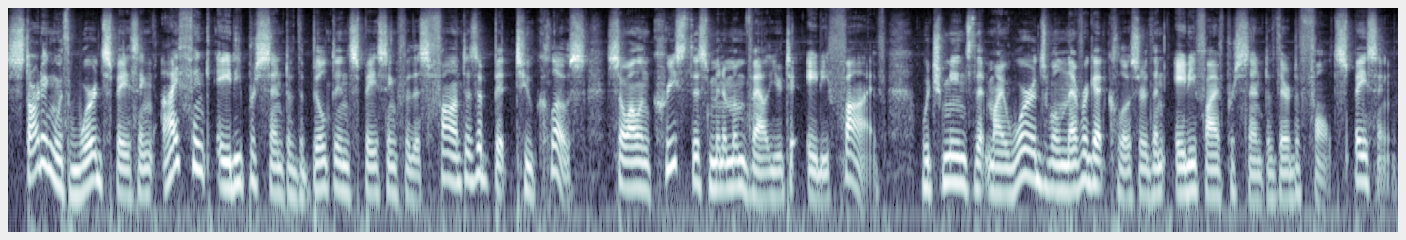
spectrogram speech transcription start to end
Starting with word spacing, I think 80% of the built-in spacing for this font is a bit too close, so I'll increase this minimum value to 85, which means that my words will never get closer than 85% of their default spacing.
